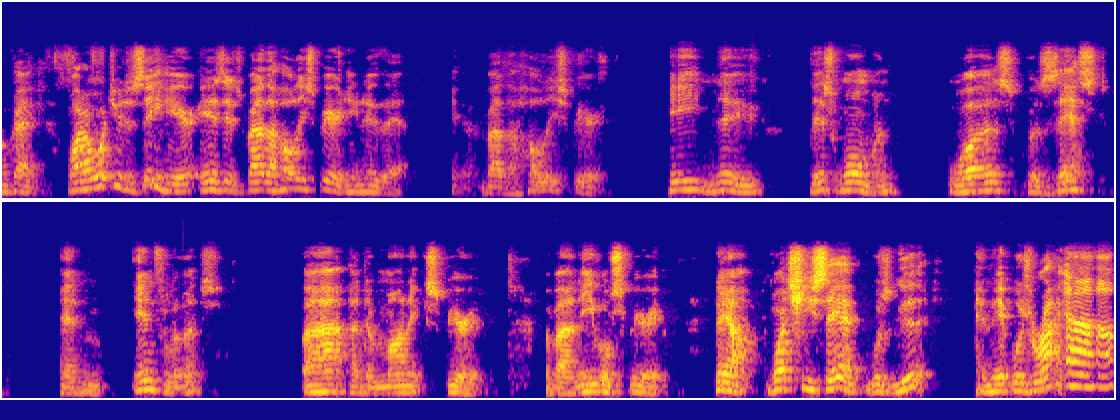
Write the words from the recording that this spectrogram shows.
Okay. What I want you to see here is it's by the Holy Spirit he knew that. By the Holy Spirit. He knew this woman was possessed and influenced by a demonic spirit, by an evil spirit. Now, what she said was good and it was right. Uh huh.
